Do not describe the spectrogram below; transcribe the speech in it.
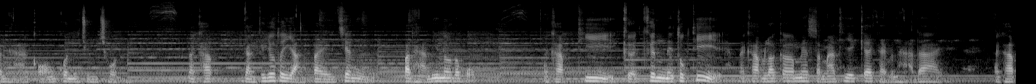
ปัญหาของคนในชุมชนนะครับอย่างที่ยกตัวอย่างไป เช่น ปัญหานี้นอกระบบนะครับที่เกิดขึ้นในทุกที่นะครับแล้วก็ไม่สามารถที่จะแก้ไขปัญหาได้นะครับ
